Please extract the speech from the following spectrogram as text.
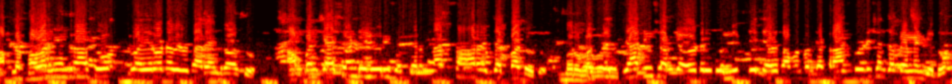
आपलं फवारणी यंत्र असो किंवा हे रोटावेटर यंत्र असो आपण कॅश ऑन डिलिव्हरी शेतकऱ्यांना सहा राज्यात पाठवतो. बरोबर, ज्या दिवशी आपली ऑर्डर इथून निघते त्यावेळेस आपण फक्त ट्रान्सपोर्टेशनचा पेमेंट घेतो.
